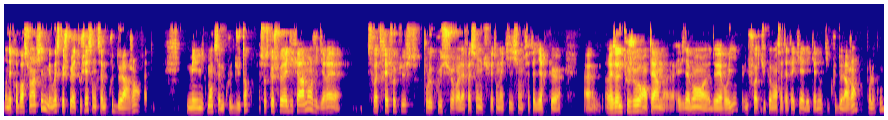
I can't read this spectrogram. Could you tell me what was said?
dans des proportions infimes, mais où est-ce que je peux la toucher sans que ça me coûte de l'argent, en fait? Mais uniquement que ça me coûte du temps. Sur ce que je ferais différemment, je dirais, sois très focus, pour le coup, sur la façon dont tu fais ton acquisition. C'est-à-dire que euh, raisonne toujours en termes, euh, évidemment, euh, de ROI, une fois que tu commences à t'attaquer à des canaux qui coûtent de l'argent, pour le coup.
